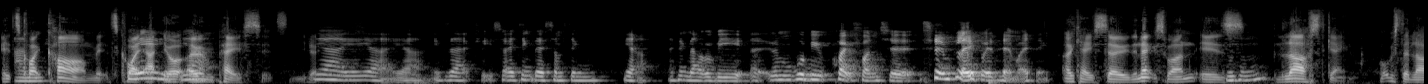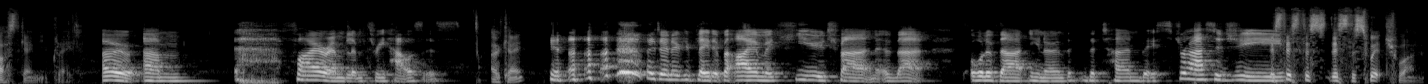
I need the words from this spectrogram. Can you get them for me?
it's and quite calm. It's quite at your yeah. own pace. It's you don't, Yeah, yeah, yeah, yeah, exactly. So I think there's something. Yeah, I think that would be uh, it would be quite fun to to play with him. I think. Okay, so the next one is Mm-hmm. last game. What was the last game you played? Oh, um, Fire Emblem Three Houses. Okay, I don't know if you played it, but I am a huge fan of that. All of that, you know, the, the turn-based strategy. is this the this the Switch one?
